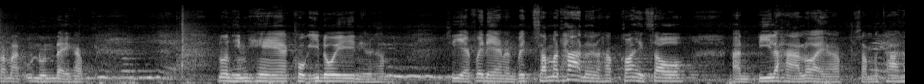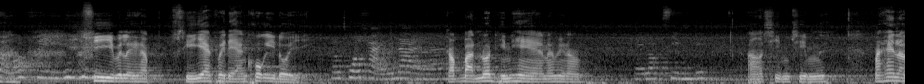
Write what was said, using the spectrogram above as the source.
สามารถอุดหนุนได้ครับโดนที่แหกนวลหินแฮโคกอีโดยนี่นะครับสี่แยกไฟแดงนั่นเป็นสัมปทานเลยนะครับเขาให้เซา อันปีละหาร้อยครับ สัมปทานแม่บอกว่าฟรีฟรีไปเลยครับ สี่แยกไฟแดงโคกอีโดยเรากลัวขายไม่ได้นะกับบัตรนวลหินแฮนะพี่น้องไหนลองชิมดิเอาชิมชิมดิมาให้เรา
